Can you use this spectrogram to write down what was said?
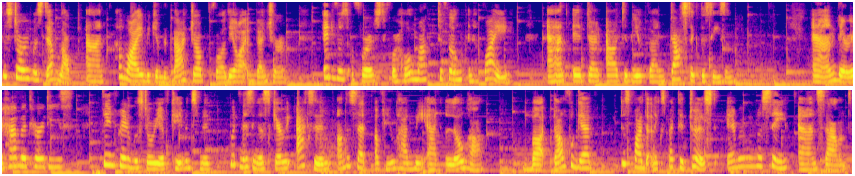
the story was developed and Hawaii became the backdrop for their adventure. It was a first for Hallmark to film in Hawaii, and it turned out to be a fantastic season. And there you have it, Hearties! The incredible story of Kavan Smith witnessing a scary accident on the set of You Had Me at Aloha. But don't forget, despite the unexpected twist, everyone was safe and sound.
